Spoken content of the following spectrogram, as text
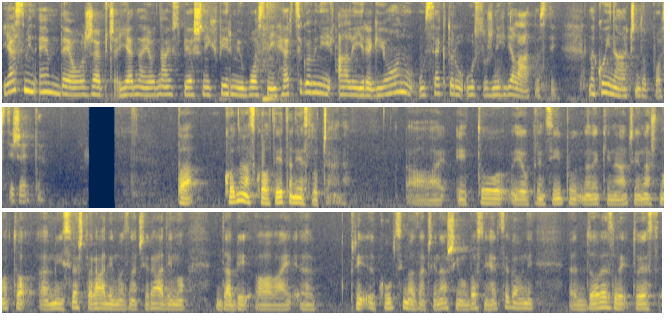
Jasmin MDO Žepče jedna je od najuspješnijih firmi u Bosni i Hercegovini, ali i regionu u sektoru uslužnih djelatnosti. Na koji način to postižete? Pa, kod nas kvaliteta nije slučajna. Ovaj, I to je u principu na neki način naš moto. Mi sve što radimo, znači radimo da bi ovaj, Znači, kupcima, znači našim u Bosni i Hercegovini, e, dovezli, to jest e,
